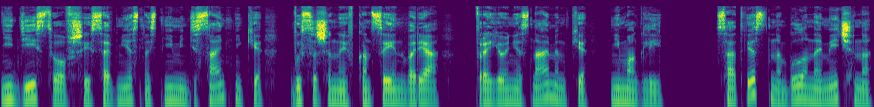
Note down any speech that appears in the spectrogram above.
ни действовавшие совместно с ними десантники, высаженные в конце января в районе Знаменки, не могли. Соответственно, было намечено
